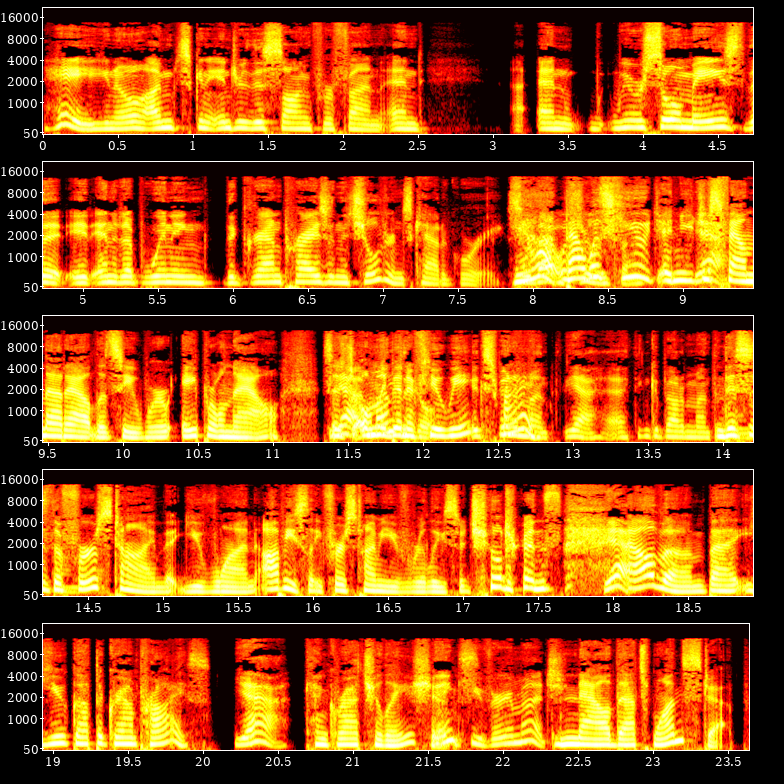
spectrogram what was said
hey, you know, I'm just going to enter this song for fun, and and we were so amazed that it ended up winning the grand prize in the children's category. So yeah, that was, really fun. huge. And you just found that out. Let's see, we're April now. So Yeah, it's a only been a ago. few weeks. It's been a month. Yeah, I think about a month. This is the first time that you've won. Obviously, first time you've released a children's Yeah. album, but you got the grand prize. Yeah, Congratulations. thank you very much. Now that's one step.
